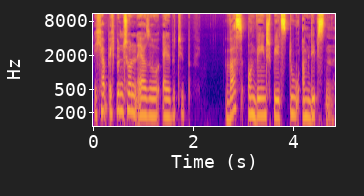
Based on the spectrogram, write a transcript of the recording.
ich hab, ich bin schon eher so Elbe-Typ. Was und wen spielst du am liebsten?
